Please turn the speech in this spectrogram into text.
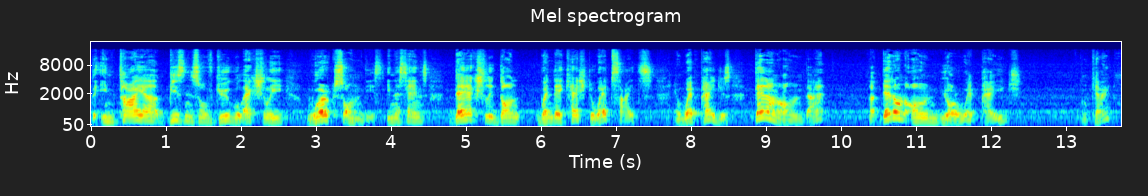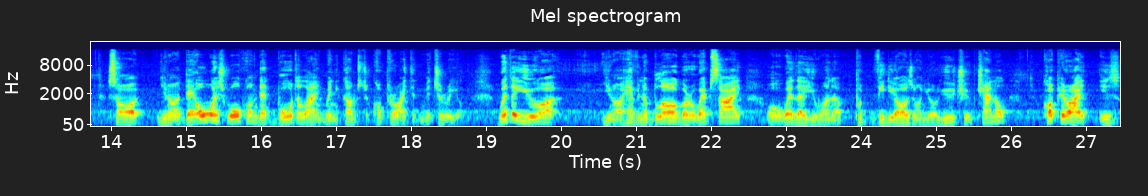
the entire business of Google actually works on this. In a sense they actually don't when they cache the websites and web pages they don't own that like they don't own your web page okay? So you know they always walk on that borderline when it comes to copyrighted material. Whether you are you know having a blog or a website or whether you want to put videos on your YouTube channel copyright is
